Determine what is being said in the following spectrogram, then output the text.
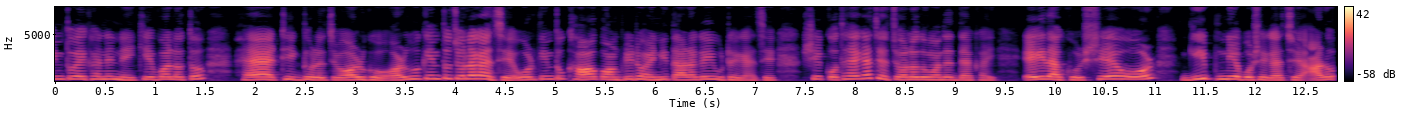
কিন্তু এখানে নেই। কে বলো তো হ্যাঁ ঠিক ধরেছো, অর্ঘ। অর্ঘ কিন্তু চলে গেছে, ওর কিন্তু খাওয়া কমপ্লিট হয়নি, তার আগেই উঠে গেছে। সে কোথায় গেছে? চলো তোমাদের দেখাই। এই দেখো, সে ওর গিফট নিয়ে বসে গেছে। আরও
